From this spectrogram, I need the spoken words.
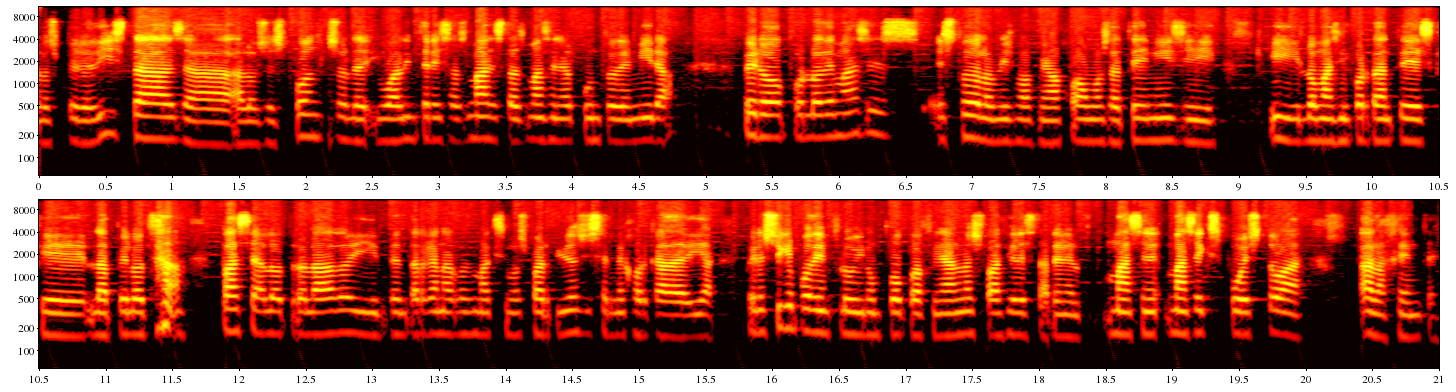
los periodistas, a, los sponsors, igual interesas más, estás más en el punto de mira, pero por lo demás es, es todo lo mismo, al final jugamos a tenis y y lo más importante es que la pelota pase al otro lado e intentar ganar los máximos partidos y ser mejor cada día. Pero sí que puede influir un poco, al final no es fácil estar en el más, más expuesto a, a la gente.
